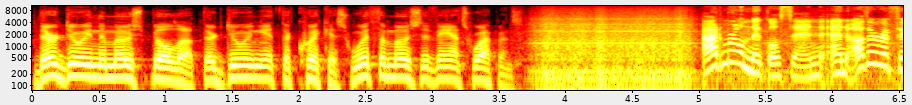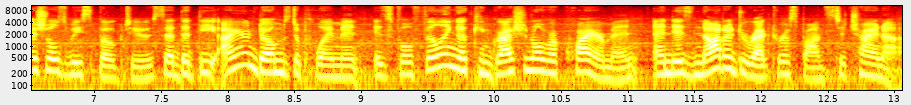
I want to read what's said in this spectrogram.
They're doing the most buildup. They're doing it the quickest with the most advanced weapons. Admiral Nicholson and other officials we spoke to said that the Iron Dome's deployment is fulfilling a congressional requirement and is not a direct response to China.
